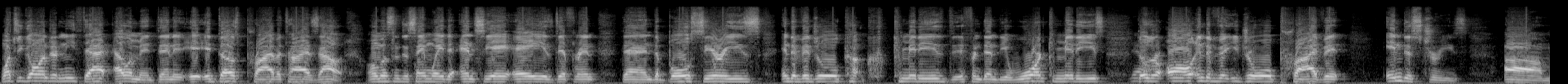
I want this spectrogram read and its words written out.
once you go underneath that element, then it, it, does privatize out, almost in the same way the NCAA is different than the bowl series individual co- committees, different than the award committees. Yeah. Those are all individual private industries. Um,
